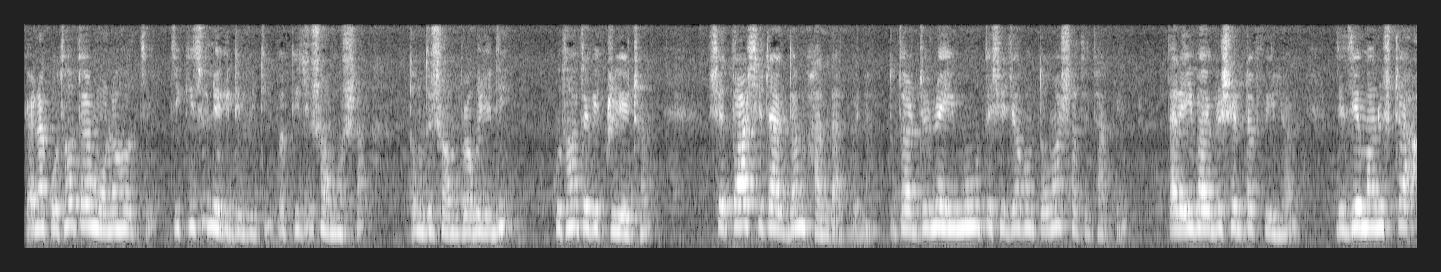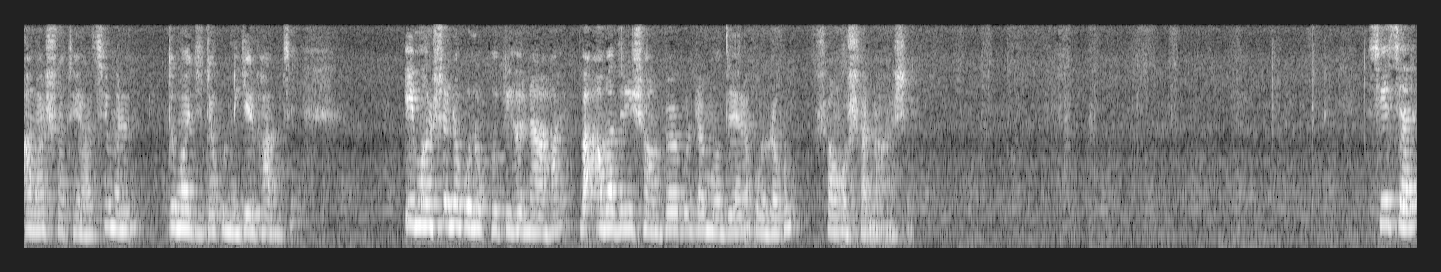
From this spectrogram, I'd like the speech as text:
কেননা কোথাও তার মনে হচ্ছে যে কিছু নেগেটিভিটি বা কিছু সমস্যা তোমাদের সম্পর্কে যদি কোথাও থেকে ক্রিয়েট হয়, সে তার সেটা একদম ভালো লাগবে না। তো তার জন্য এই মুহূর্তে সে যখন তোমার সাথে থাকে, তার এই ভাইব্রেশনটা ফিল হয় যে যে মানুষটা আমার সাথে আছে মানে তোমার যখন নিজের ভাবছে, এই মানুষটার যেন কোনো ক্ষতি হয় না হয় বা আমাদের এই সম্পর্কটার মধ্যে যেন কোনো রকম সমস্যা না আসে। সে চায়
